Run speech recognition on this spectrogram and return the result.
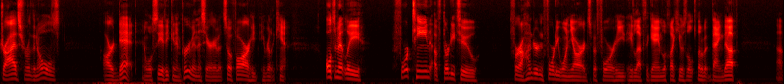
drives for the Noles are dead. And we'll see if he can improve in this area, but so far he, he really can't. Ultimately, 14 of 32 for 141 yards before he, he left the game. Looked like he was a little, bit banged up. Uh,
